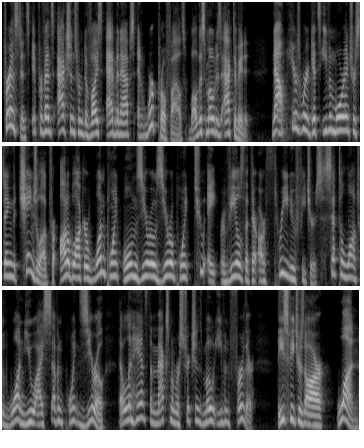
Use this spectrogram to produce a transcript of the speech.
For instance, it prevents actions from device admin apps and work profiles while this mode is activated. Now, here's where it gets even more interesting. The changelog for Autoblocker 1.100.28 reveals that there are three new features set to launch with One UI 7.0 that will enhance the maximum restrictions mode even further. These features are 1.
